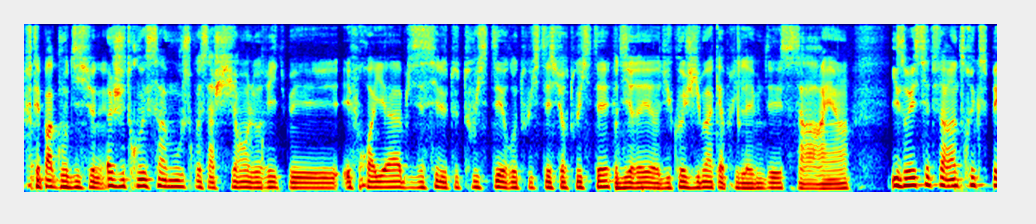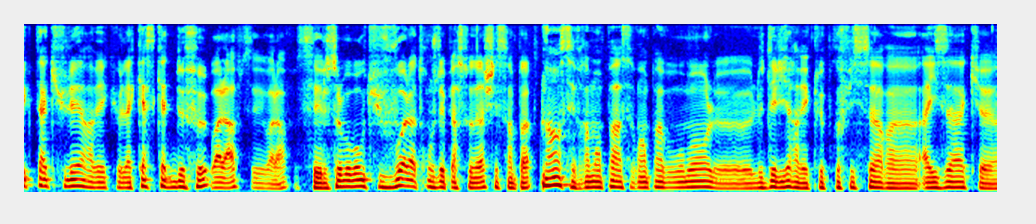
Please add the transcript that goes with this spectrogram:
j'étais pas conditionné. J'ai trouvé ça mou, je trouvais ça chiant. Le rythme est effroyable. Ils essaient de tout twister, retwister, surtwister. On dirait euh, du Kojima qui a pris de la MD. Ça sert à rien. Ils ont essayé de faire un truc spectaculaire avec euh, la cascade de feu. Voilà, c'est voilà, c'est le seul moment où tu vois la tronche des personnages, c'est sympa. Non, c'est vraiment pas, c'est vraiment pas un bon moment. Le, le délire avec le professeur euh, Isaac, euh,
